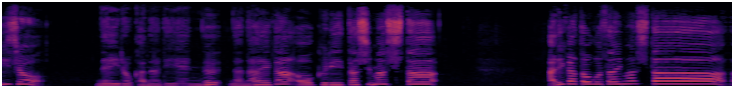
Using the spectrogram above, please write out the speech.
以上音色カナディエンヌ七重がお送りいたしました。ありがとうございました。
